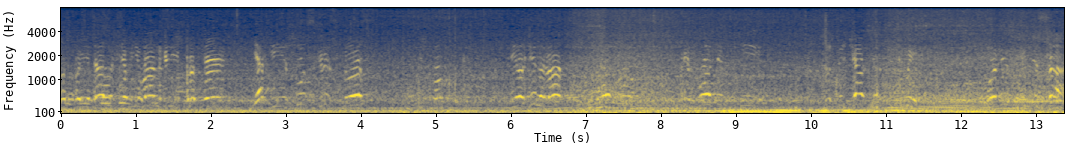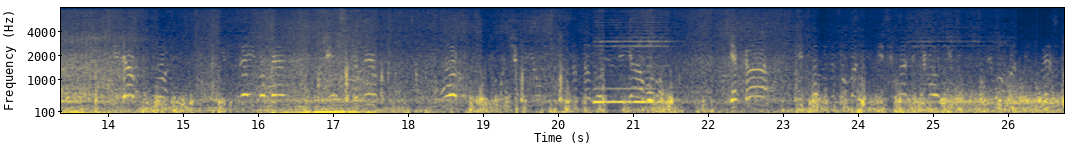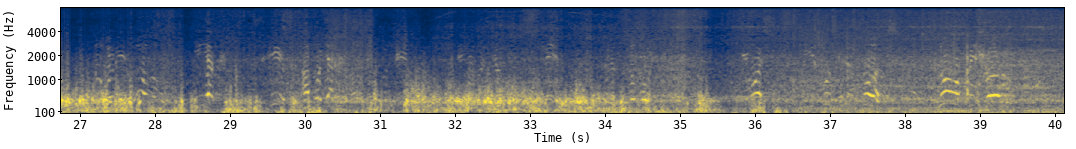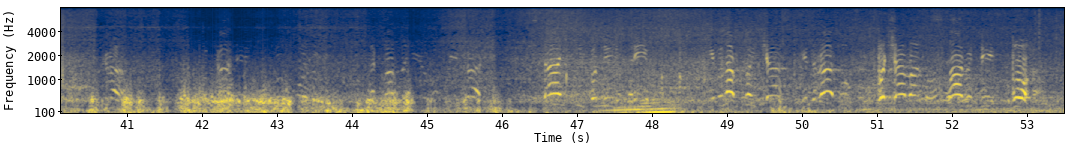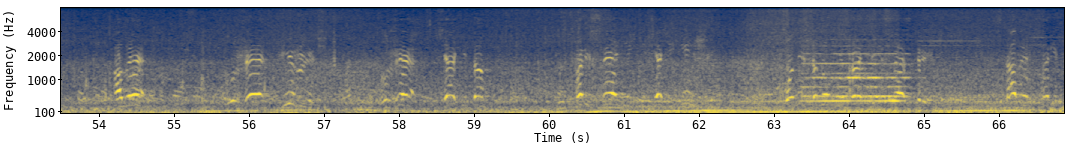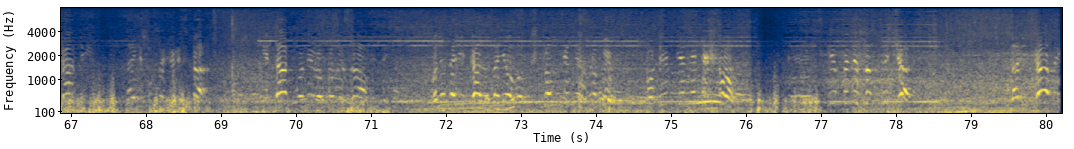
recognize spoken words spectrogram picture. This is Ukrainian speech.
розповідалося в Євангелії про те, як Ісус Христос не один раз в приходив і зустрічався з людьми, творив чудеса, зціляв хворих. І в цей момент він зцілив хвору скрученою сатаною дияволом, яка ніколи не могла 18 років або як дивилася вниз перед собою. І ось Ісус Христос знову прийшов в храм. Господу, наклав на і каже, встань і ходи рівно. І вона в той час відразу почала славити Бога. Але вже віруючи, вже будували барикади на Ісуса Христа. І так вони робили завжди. Вони нарікали на нього, що б ти не зробив, куди б ти не пішов, е, з ким би не зустрічався.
